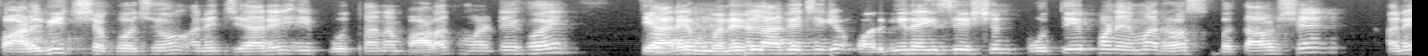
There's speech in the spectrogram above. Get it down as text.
ફાળવી જ શકો છો. અને જ્યારે એ પોતાના બાળક માટે હોય ત્યારે મને લાગે છે કે ઓર્ગેનાઇઝેશન પોતે પણ એમાં રસ બતાવશે અને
